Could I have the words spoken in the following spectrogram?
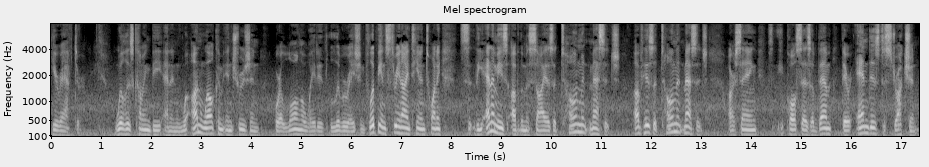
hereafter? Will his coming be an unwelcome intrusion or a long-awaited liberation? Philippians 3:19 and 20, the enemies of the Messiah's atonement message of his atonement message are saying, Paul says of them, their end is destruction.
